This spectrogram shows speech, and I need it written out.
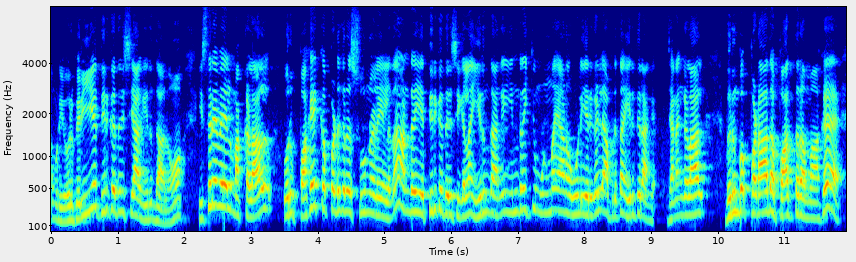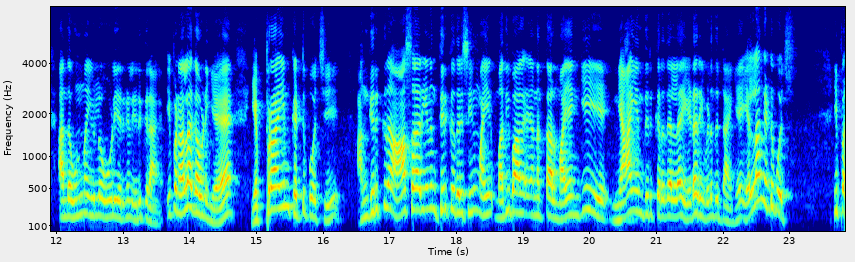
அப்படி ஒரு பெரிய தீர்க்கதரிசியாக இருந்தாலும் இஸ்ரேவேல் மக்களால் ஒரு பகைக்கப்படுகிற சூழ்நிலையில தான் அன்றைய தீர்க்கதரிசிகள்லாம் இருந்தாங்க. இன்றைக்கும் உண்மையான ஊழியர்கள் அப்படித்தான் இருக்கிறாங்க. ஜனங்களால் விரும்பப்படாத பாத்திரமாக அந்த உண்மையுள்ள ஊழியர்கள் இருக்கிறாங்க. இப்ப நல்லா கவனிங்க. எப்ராயும் கெட்டு போச்சு அங்க இருக்கிற ஆசாரியனும் தீர்க்கதரிசியும் மய மதிபாகனத்தால் மயங்கி நியாயம் தீர்க்கிறதெல்லாம் இடறி விழுந்துட்டாங்க. எல்லாம் கெட்டு போச்சு இப்போ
